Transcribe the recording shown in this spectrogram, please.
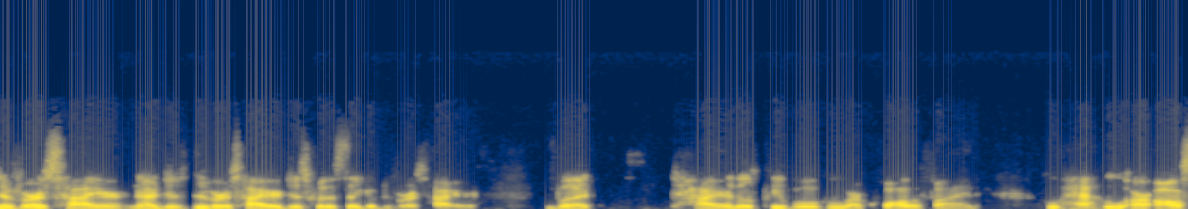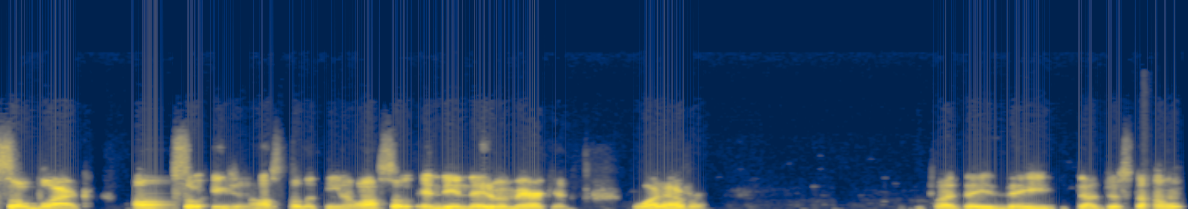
diverse hire, not just diverse hire just for the sake of diverse hire, but hire those people who are qualified, who have who are also black, also Asian, also Latino, also Indian, Native American, whatever. But they they just don't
